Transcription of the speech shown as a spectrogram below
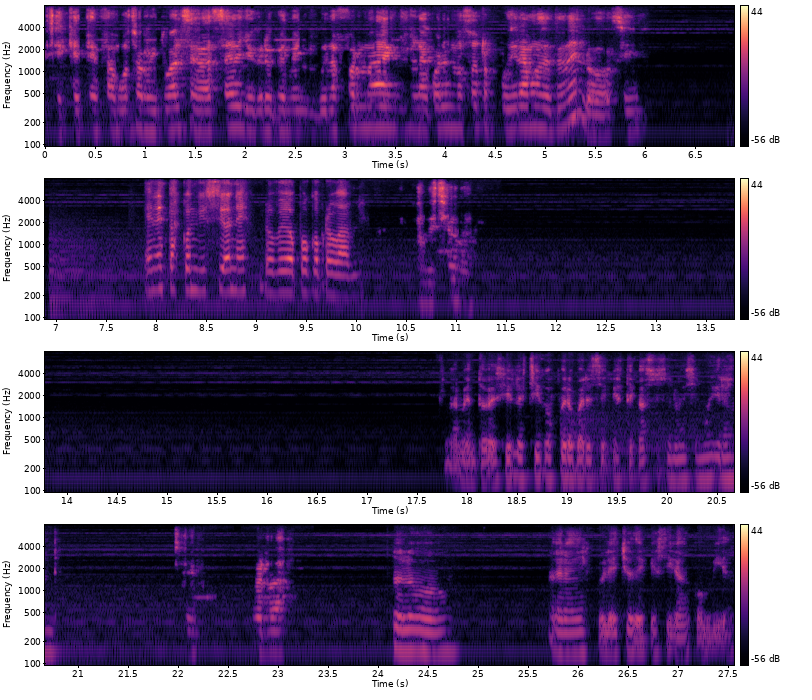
si es que este famoso ritual se va a hacer, yo creo que no hay ninguna forma en la cual nosotros pudiéramos detenerlo, ¿sí? En estas condiciones lo veo poco probable. Condiciones. Lamento decirles chicos, pero parece que este caso se nos hizo muy grande. Sí, verdad. Solo agradezco el hecho de que sigan con vida.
